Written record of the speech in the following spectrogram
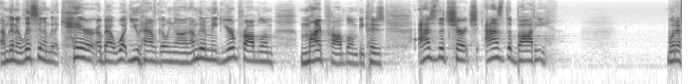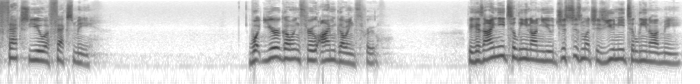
I'm going to listen. I'm going to care about what you have going on. I'm going to make your problem my problem because, as the church, as the body, what affects you affects me. What you're going through, I'm going through. Because I need to lean on you just as much as you need to lean on me.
